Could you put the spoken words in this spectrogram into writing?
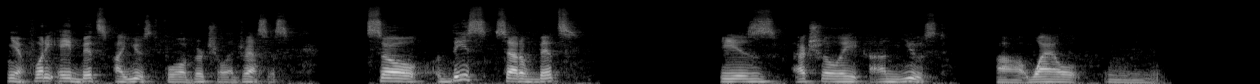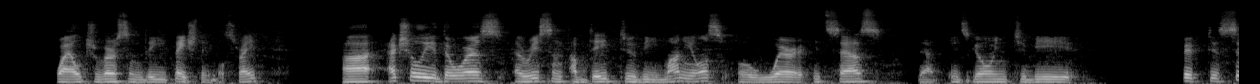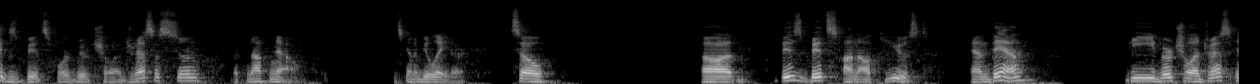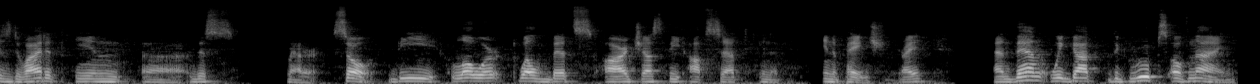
yeah, 48 bits are used for virtual addresses. So this set of bits is actually unused uh, while um, while traversing the page tables, right? Uh, actually, there was a recent update to the manuals uh, where it says that it's going to be 56 bits for virtual addresses soon, but not now. It's going to be later. So uh, these bits are not used. And then the virtual address is divided in uh, this matter. So the lower 12 bits are just the offset in a, in a page, right? And then we got the groups of nine.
